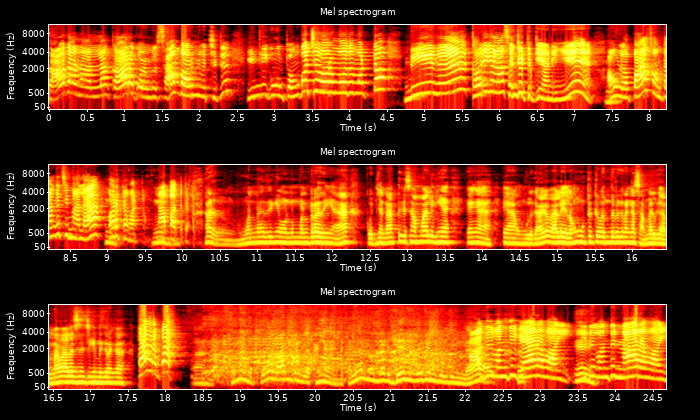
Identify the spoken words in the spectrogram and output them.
சாதா நாள்லாம் கார குழம்பு சாம்பார்னு வச்சுட்டு இன்னைக்கு உன் தொங்கச்சி வரும்போது மட்டும் மீன் கறியெல்லாம் செஞ்சுட்டு இருக்கியா நீ? அவ்வளவு பாசம் தங்கச்சி மேல வரட்டும் வரட்டும். நான் பாத்துக்கிறேன். பண்ணாதீங்க ஒன்றும் பண்ணுறாதீங்க கொஞ்ச நேரத்துக்கு சமாளிங்க. ஏங்க ஏன் உங்களுக்காக வேலையெல்லாம் விட்டுட்டு வந்திருக்கிறேங்க. சமையல்காரனா வேலை செஞ்சுக்கின்னு இருக்கிறேங்க. அது வந்து வேற வாய் இது வந்து நார வாய்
